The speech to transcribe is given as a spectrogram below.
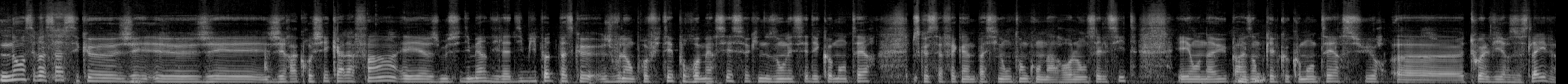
Non, c'est pas ça, c'est que j'ai euh, raccroché qu'à la fin et euh, je me suis dit merde, il a dit bipod parce que je voulais en profiter pour remercier ceux qui nous ont laissé des commentaires parce que ça fait quand même pas si longtemps qu'on a relancé le site et on a eu par Mhm. exemple quelques commentaires sur euh, 12 Years a Slave,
